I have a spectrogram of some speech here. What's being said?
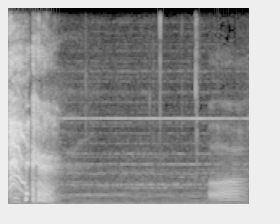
oh.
